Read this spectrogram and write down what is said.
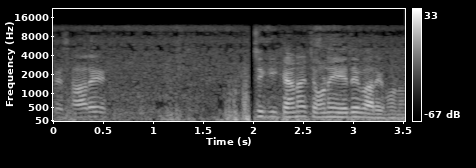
ਕਿ ਸਾਰੇ। ਤੁਸੀਂ ਕੀ ਕਹਿਣਾ ਚਾਹੁੰਦੇ ਇਹਦੇ ਬਾਰੇ ਹੁਣ?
